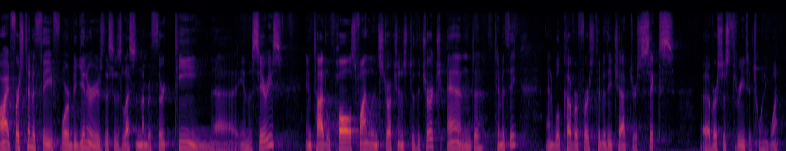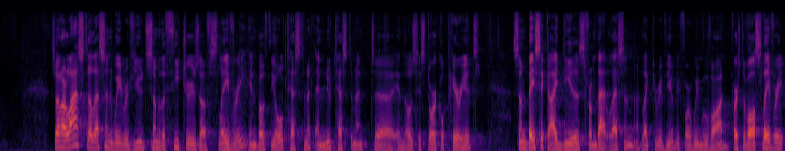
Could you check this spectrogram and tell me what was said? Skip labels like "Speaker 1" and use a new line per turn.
All right, 1 Timothy for beginners. This is lesson number 13 uh, in the series entitled Paul's Final Instructions to the Church and Timothy. And we'll cover 1 Timothy chapter 6, uh, verses 3 to 21. So in our last uh, lesson, we reviewed some of the features of slavery in both the Old Testament and New Testament uh, in those historical periods. Some basic ideas from that lesson I'd like to review before we move on. First of all, slavery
